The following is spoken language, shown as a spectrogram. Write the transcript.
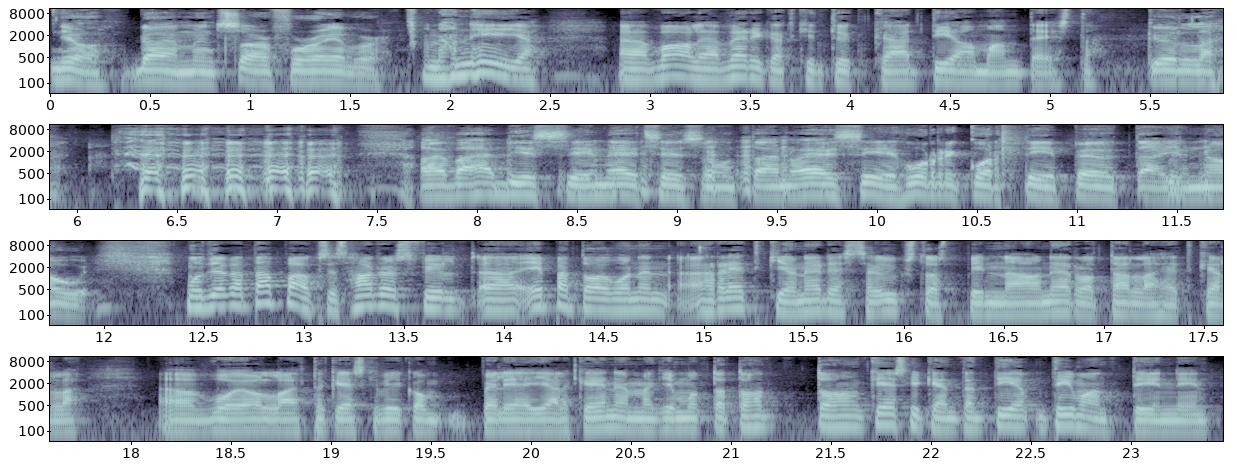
Joo, Diamonds are forever. No niin, ja vaalea verikätkin tykkää diamanteista. Kyllä. Ai vähän dissiä meitsin suuntaan. No ei siinä, hurrikorttia pöytään, you know it. Mutta joka tapauksessa Huddersfield äh, epätoivoinen retki on edessä, 11 pinnaa on ero tällä hetkellä. Äh, voi olla, että keskiviikon pelien jälkeen enemmänkin, mutta tuohon keskikentän ti- timanttiin, niin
